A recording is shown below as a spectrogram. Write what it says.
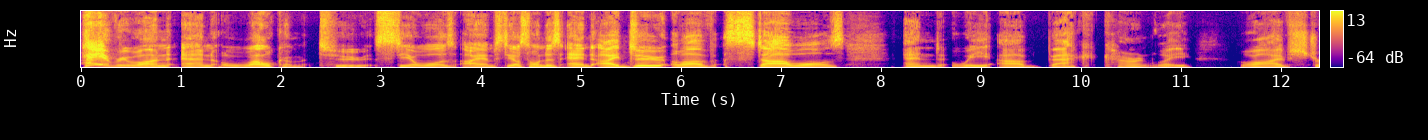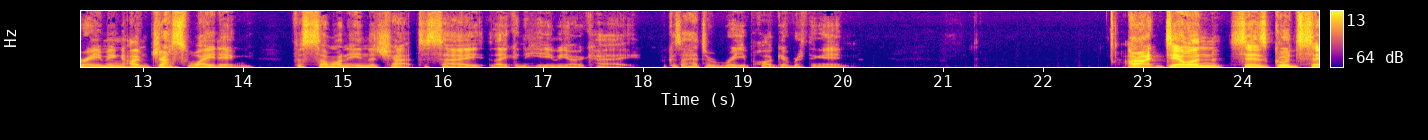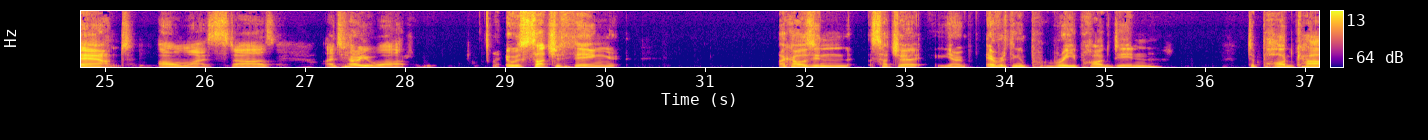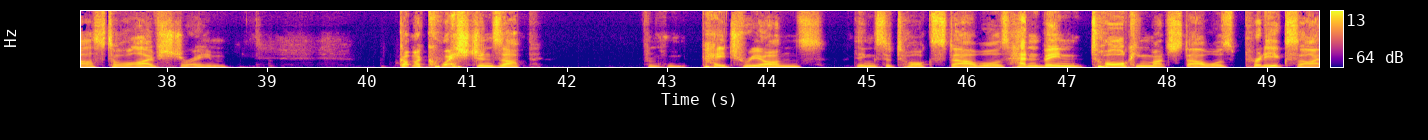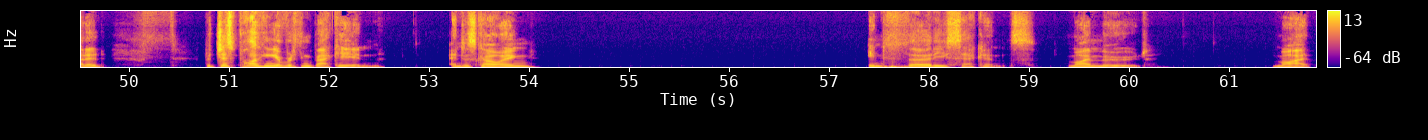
Hey everyone, and welcome to Steele Wars. I am Steele Saunders, and I do love Star Wars. And we are back currently live streaming. I'm just waiting for someone in the chat to say they can hear me okay because I had to replug everything in. All right, Dylan says good sound. Oh my stars. I tell you what, it was such a thing. Like I was in such a, you know, everything replugged in to podcast, to live stream. Got my questions up from Patreons, things to talk Star Wars. Hadn't been talking much Star Wars, pretty excited, but just plugging everything back in and just going, in 30 seconds, my mood might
